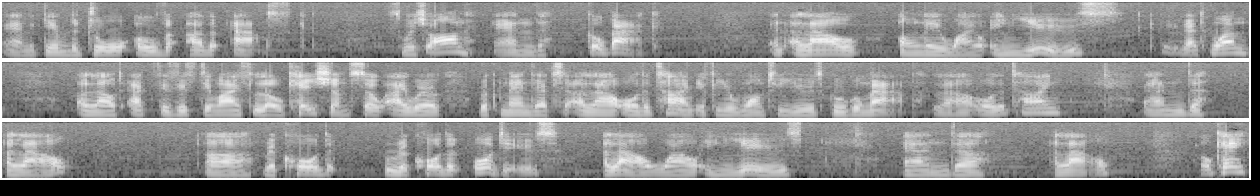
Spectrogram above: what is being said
and give the draw over other apps. Switch on and go back. And allow only while in use. Click that one. Allow to access this device location. So I will recommend that allow all the time if you want to use Google Map. Allow all the time and allow uh, record recorded audios. Allow while in use and uh, allow okay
